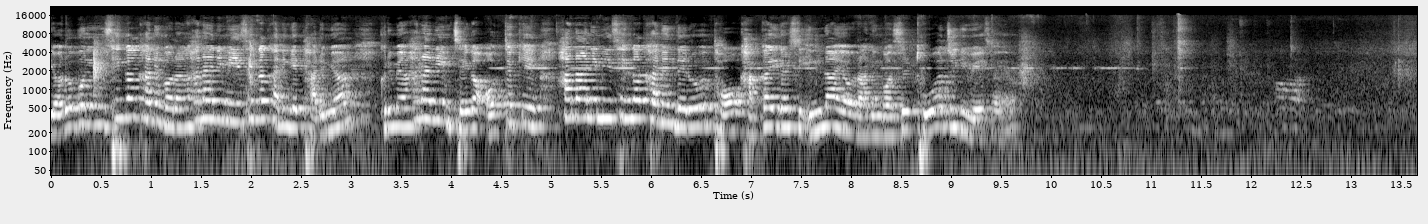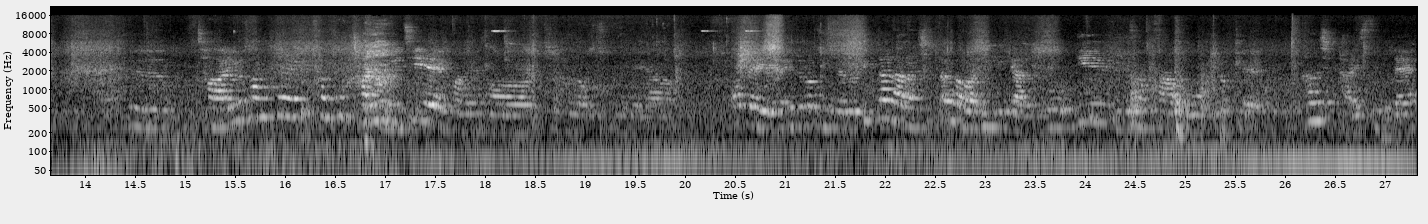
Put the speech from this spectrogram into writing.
여러분이 생각하는 거랑 하나님이 생각하는 게 다르면, 그러면 하나님, 제가 어떻게 하나님이 생각하는 대로 더 가까이 갈 수 있나요? 라는 것을 도와주기 위해서요. 아, 그 자유 선택, 선택 자유 의지에 관해서 질문하고 싶은데요. 어제 예를 들어준 대로 일단하랑 십단어가 있는 게 아니고 1, 2, 3, 4, 5 이렇게 하나씩 다 있을 때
